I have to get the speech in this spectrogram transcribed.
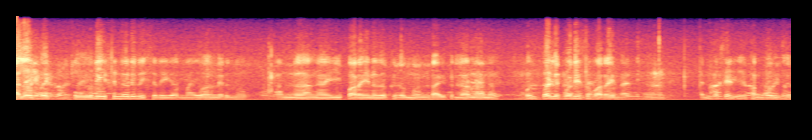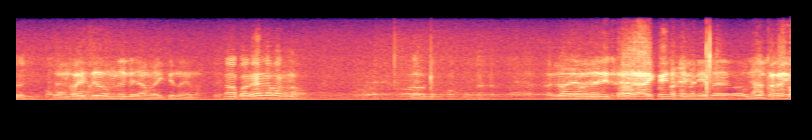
അല്ല ഇപ്പൊ പോലീസിന്റെ ഒരു വിശദീകരണമായി വന്നിരുന്നു. അന്ന് അങ്ങനെ ഈ പറയുന്നതൊക്കെ ഇതൊന്നും ഉണ്ടായിട്ടില്ല എന്നാണ് പുൽപ്പള്ളി പോലീസ് പറയുന്നത്. എന്താ ശരി സംഭവിച്ചത്? സംഭവിച്ചതൊന്നുമില്ല ഞാൻ വയ്ക്കുന്നതാണ് ആ പറയാനല്ല പറഞ്ഞോ. ഇത്ര ആയിക്കഴിഞ്ഞിട്ട് ഇങ്ങനെ ഇത് ഒന്നും പറയാൻ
